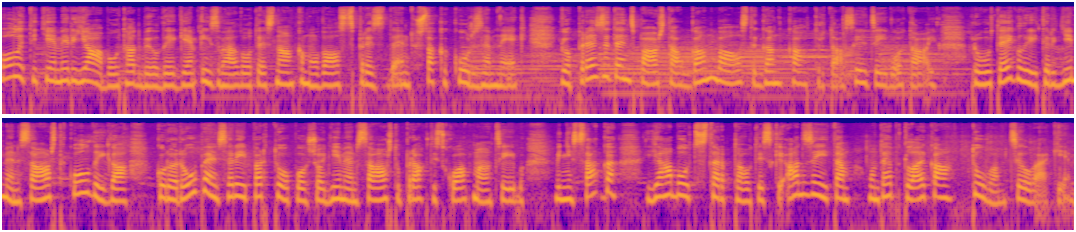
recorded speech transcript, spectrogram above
Politiķiem ir jābūt atbildīgiem izvēloties nākamo valsts prezidentu, saka kurzemnieki, jo prezidents pārstāv gan valsti, gan katru tās iedzīvotāju. Rūta Eglīte ir ģimenes ārsta Kuldīgā, kura rūpējas arī par topošo ģimenes ārstu praktisko apmācību. Viņa saka, jābūt starptautiski atzītam un tepat laikā tuvam cilvēkiem.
